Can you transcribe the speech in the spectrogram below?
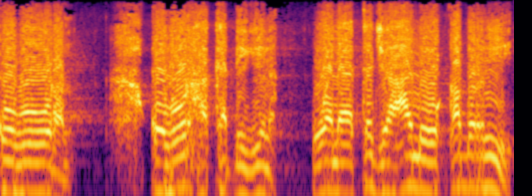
qubuuran qubuur ha ka dhigina walaa tajcaluu qabrii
